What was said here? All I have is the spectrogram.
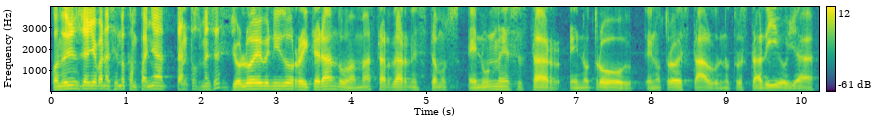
cuando ellos ya llevan haciendo campaña tantos meses? Yo lo he venido reiterando, a más tardar necesitamos en un mes estar en otro, en otro estado, en otro estadio ya,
